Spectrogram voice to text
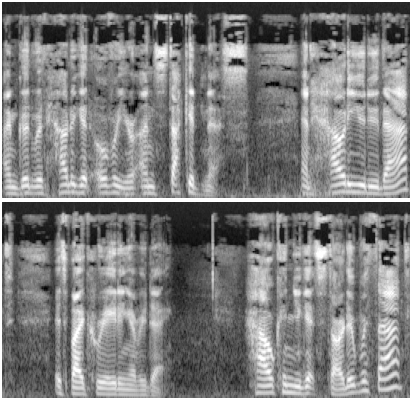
I'm good with how to get over your unstuckedness. And how do you do that? It's by creating every day. How can you get started with that?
